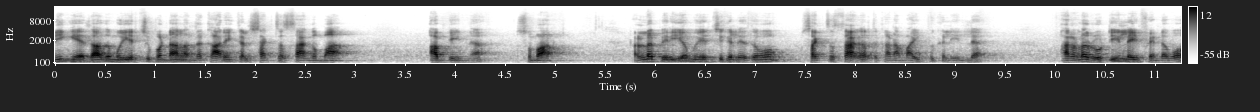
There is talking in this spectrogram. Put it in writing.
நீங்கள் ஏதாவது முயற்சி பண்ணால் அந்த காரியங்கள் சக்ஸஸ் ஆகுமா? அப்படின்னா சுமார். நல்ல பெரிய முயற்சிகள் எதுவும் சக்ஸஸ் ஆகிறதுக்கான வாய்ப்புகள் இல்லை. அதனால் ரொட்டீன் லைஃப் என்னவோ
